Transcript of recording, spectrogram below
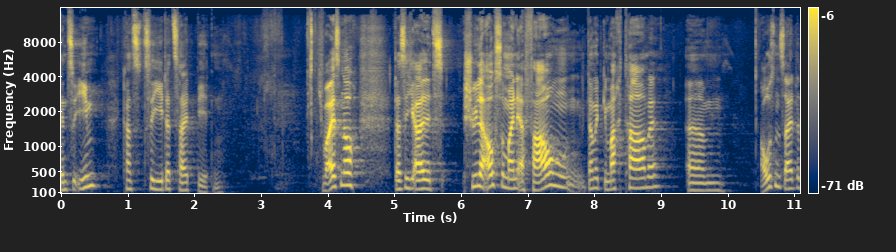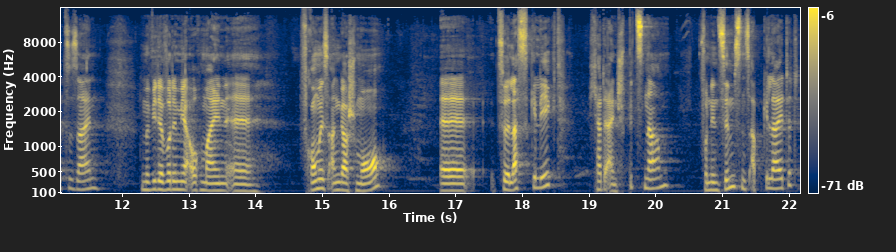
Denn zu ihm kannst du zu jeder Zeit beten. Ich weiß noch, dass ich als Schüler auch so meine Erfahrungen damit gemacht habe, ähm, Außenseiter zu sein. Immer wieder wurde mir auch mein äh, frommes Engagement äh, zur Last gelegt. Ich hatte einen Spitznamen von den Simpsons abgeleitet.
